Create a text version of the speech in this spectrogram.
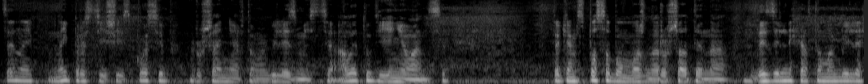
Це най- найпростіший спосіб рушання автомобіля з місця, але тут є нюанси. Таким способом можна рушати на дизельних автомобілях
